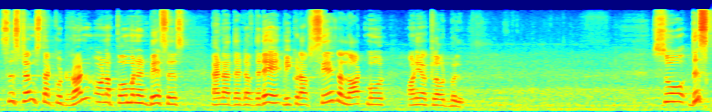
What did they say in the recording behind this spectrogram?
systems that could run on a permanent basis, and at the end of the day, we could have saved a lot more on your cloud bill. So this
